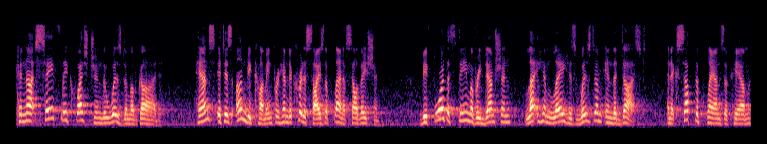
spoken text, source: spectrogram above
cannot safely question the wisdom of God. Hence, it is unbecoming for him to criticize the plan of salvation. Before the theme of redemption, let him lay his wisdom in the dust and accept the plans of him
